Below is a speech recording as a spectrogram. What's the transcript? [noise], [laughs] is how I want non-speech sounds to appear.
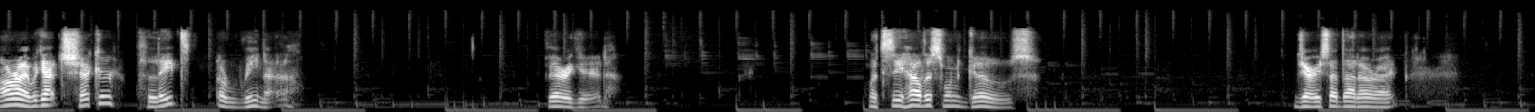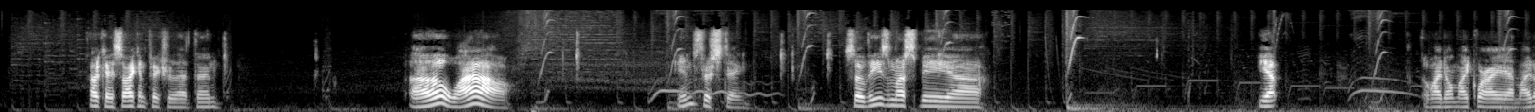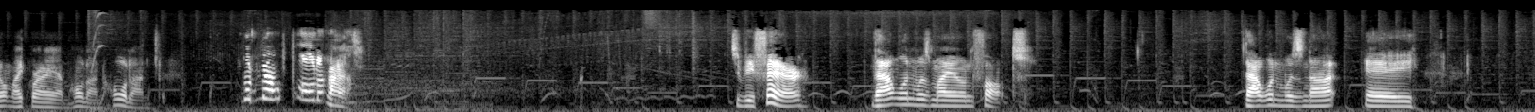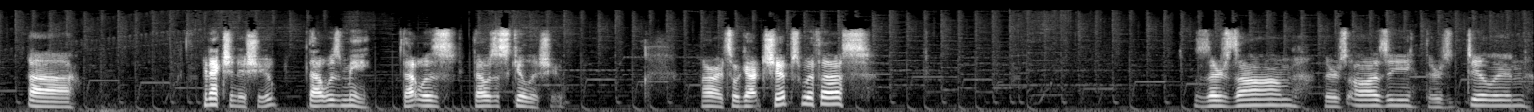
All right, we got Chequer Plate Arena. Very good. Let's see how this one goes. Jerry said that, all right. Okay, so I can picture that then. Oh, wow. Interesting. So these must be, uh... Yep. Oh, I don't like where I am. I don't like where I am. Hold on, hold on. No, hold on! To be fair, that one was my own fault. That one was not a uh, connection issue. That was me. That was that was a skill issue. All right, so we got Chips with us. There's Zom. There's Ozzy. There's Dylan.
